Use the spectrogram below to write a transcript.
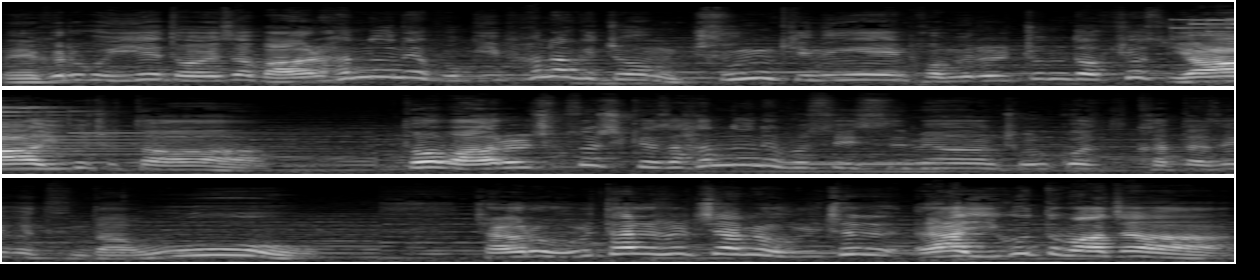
네 그리고 이에 더해서 마을 한눈에 보기 편하게 좀 줌 기능의 범위를 좀 더 키웠어. 야 이거 좋다. 더 마을을 축소시켜서 한눈에 볼 수 있으면 좋을 것 같다는 생각이 든다. 오. 자 그리고 울타리 설치하면 울체 야 이것도 맞아.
